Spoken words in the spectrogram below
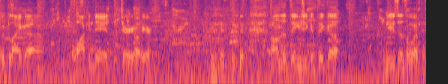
Look like uh, Walking Dead material here. all the things you can pick up and use as a weapon.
